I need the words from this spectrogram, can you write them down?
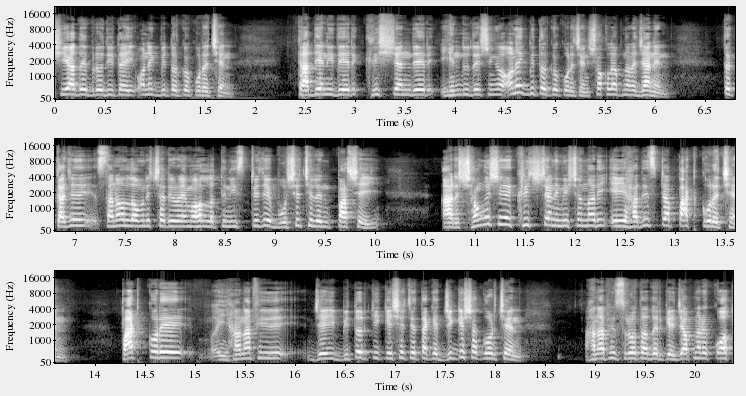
শিয়াদের বিরোধিতায় অনেক বিতর্ক করেছেন, কাদিয়ানিদের, খ্রিস্টানদের, হিন্দুদের সঙ্গে অনেক বিতর্ক করেছেন, সকলে আপনারা জানেন। তো কাজে সানাউল্লাহ অমৃতসর রহমল্লাহ, তিনি স্টেজে বসেছিলেন পাশেই, আর সঙ্গে সঙ্গে খ্রিস্টান মিশনারি এই হাদিসটা পাঠ করেছেন। পাঠ করে এই হানাফি যেই বিতর্কিক এসেছে তাকে জিজ্ঞাসা করছেন হানাফি শ্রোতাদেরকে যে আপনারা কত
